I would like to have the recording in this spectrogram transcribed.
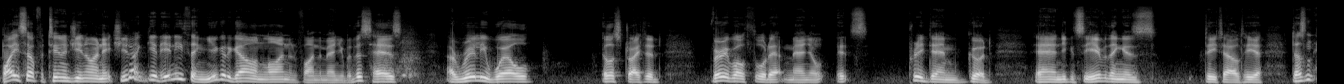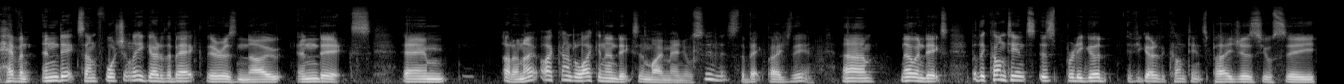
buy yourself a Turnigy 9X, you don't get anything. You've got to go online and find the manual. But this has a really well illustrated, very well thought out manual. It's pretty damn good. And you can see everything is detailed here. Doesn't have an index, unfortunately. Go to the back, there is no index. Um, I don't know, I kind of like an index in my manual. See, that's the back page there. Um, no index, but the contents is pretty good. If you go to the contents pages, you'll see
